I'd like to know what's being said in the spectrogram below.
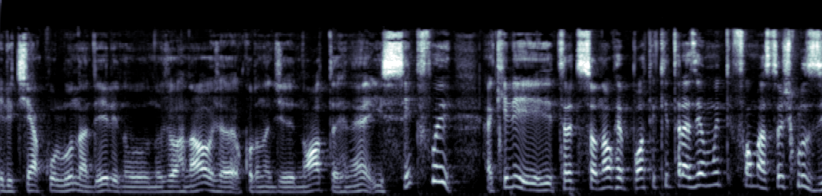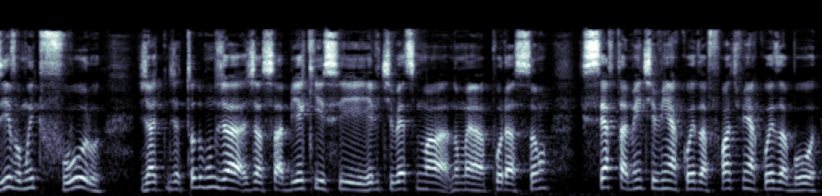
ele tinha a coluna dele no, no jornal, já, a coluna de notas, né? E sempre foi aquele tradicional repórter que trazia muita informação exclusiva, muito furo. Já, já, todo mundo já, já sabia que se ele tivesse numa, numa apuração, certamente vinha coisa forte, vinha coisa boa.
